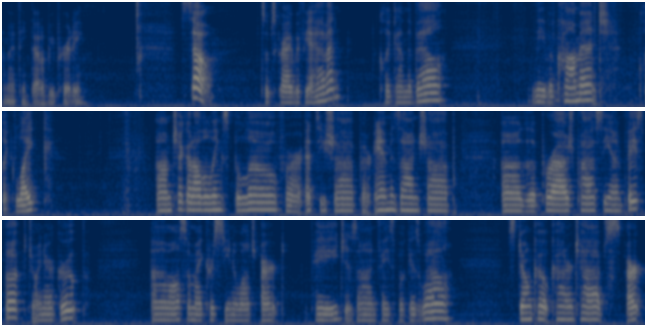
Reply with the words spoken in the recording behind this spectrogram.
and I think that'll be pretty. So, subscribe if you haven't. Click on the bell. Leave a comment. Click like. Um, check out all the links below for our Etsy shop, our Amazon shop, uh, the Pourage Posse on Facebook. Join our group. Um, also, my Christina Welch art page is on Facebook as well. Stone Coat Countertops art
